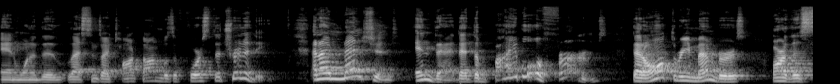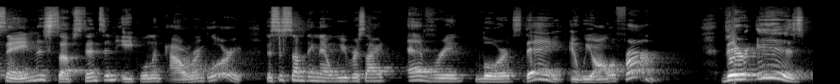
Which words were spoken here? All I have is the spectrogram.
And one of the lessons I talked on was, of course, the Trinity. And I mentioned in that that the Bible affirms that all three members are the same in substance and equal in power and glory. This is something that we recite every Lord's Day, and we all affirm. There is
